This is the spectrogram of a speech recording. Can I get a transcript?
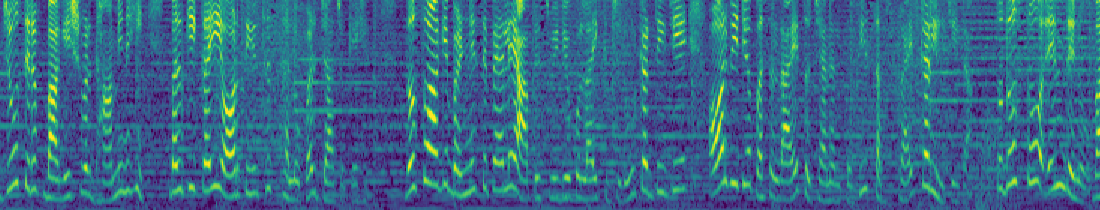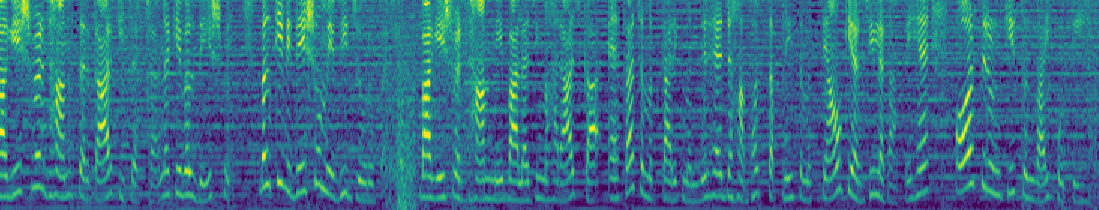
जो सिर्फ़ बागेश्वर धाम ही नहीं, बल्कि कई और तीर्थ स्थलों पर जा चुके हैं। दोस्तों, आगे बढ़ने से पहले आप इस वीडियो को लाइक ज़रूर कर दीजिए और वीडियो पसंद आए तो चैनल को भी सब्सक्राइब कर लीजिएगा। तो दोस्तों, इन दिनों बागेश्वर धाम सरकार की चर्चा न केवल देश में, बल्कि विदेशों में भी जोरों पर है। बागेश्वर धाम में बालाजी महाराज का ऐसा चमत्कारिक मंदिर है जहाँ भक्त अपनी समस्याओं की अर्जी लगाते हैं और फिर उनकी सुनवाई होती है।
